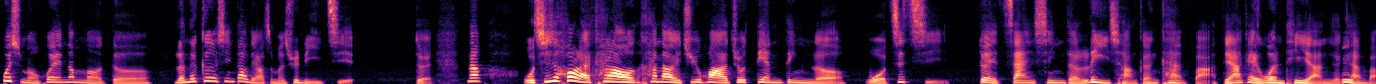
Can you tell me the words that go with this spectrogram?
为什么会那么的。人的个性到底要怎么去理解？对，那我其实后来看到看到一句话，就奠定了我自己对占星的立场跟看法。等下可以问 T 啊，你的看法？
